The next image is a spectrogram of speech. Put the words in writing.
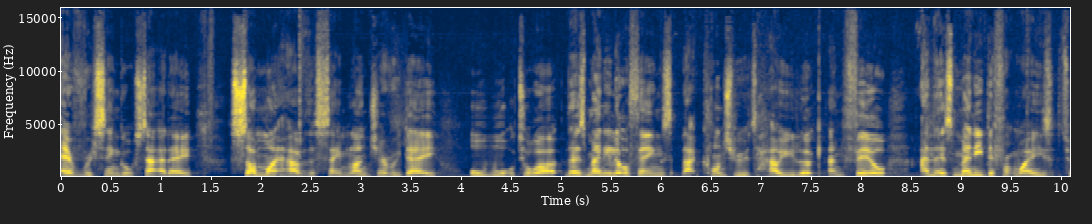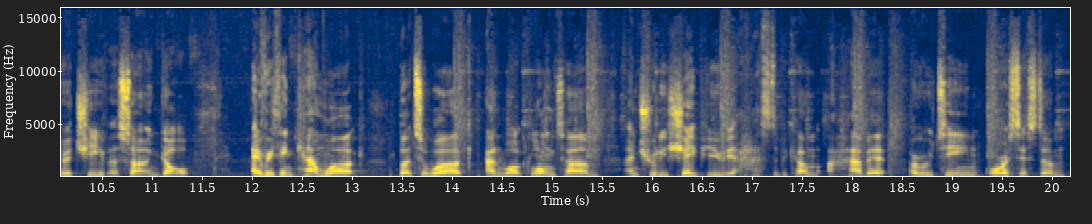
every single Saturday, some might have the same lunch every day or walk to work. There's many little things that contribute to how you look and feel, and there's many different ways to achieve a certain goal. Everything can work, but to work and work long term, and truly shape you, it has to become a habit, a routine, or a system.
